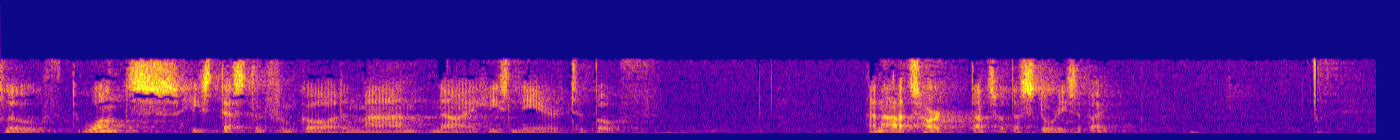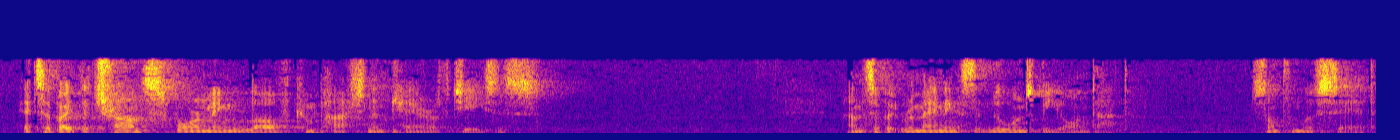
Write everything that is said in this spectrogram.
clothed. Once he's distant from God and man, now he's near to both. And at its heart, that's what this story's about. It's about the transforming love, compassion, and care of Jesus. And it's about reminding us that no one's beyond that. something we've said,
